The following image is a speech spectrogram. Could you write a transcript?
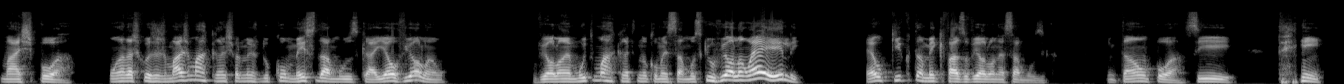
mas, pô, uma das coisas mais marcantes, pelo menos do começo da música aí, é o violão. O violão é muito marcante no começo da música, e o violão é ele. É o Kiko também que faz o violão nessa música. Então, pô, se tem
